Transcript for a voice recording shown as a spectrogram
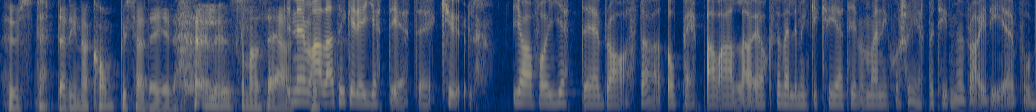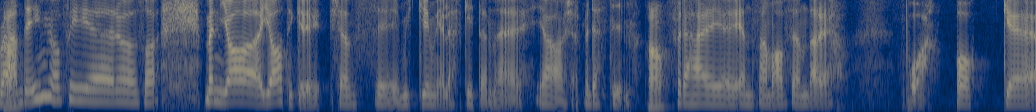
Hur stöttar dina kompisar dig i det här? Eller hur ska man säga? Nej, men alla tycker det är jätte, jättekul. Jag får jättebra stöd och pepp av alla. Och jag har också väldigt mycket kreativa människor som hjälper till med bra idéer på branding och PR och så. Men jag, jag tycker det känns eh, mycket mer läskigt än när jag har kört med Death Team. Ja. För det här är jag ensam avsändare på. Och eh,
